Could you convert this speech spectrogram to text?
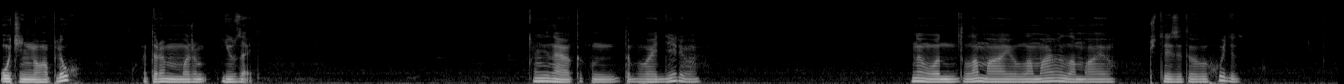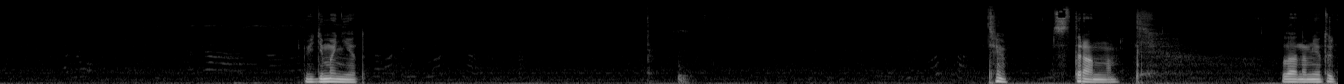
Очень много плюх, которые мы можем юзать. Не знаю, как он добывает дерево. Ну вот, ломаю, ломаю, ломаю. Что-то из этого выходит? Видимо, нет. Странно. Ладно, мне тут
